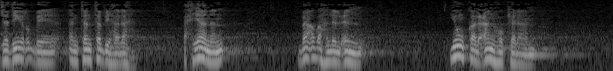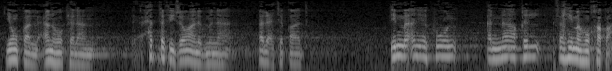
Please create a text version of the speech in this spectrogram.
جدير بأن تنتبه له. أحيانا بعض أهل العلم ينقل عنه كلام ينقل عنه كلام حتى في جوانب من الاعتقاد. إما أن يكون الناقل فهمه خطأ.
